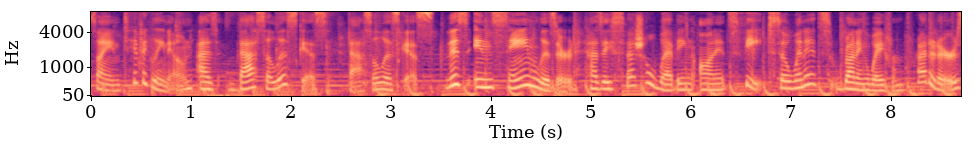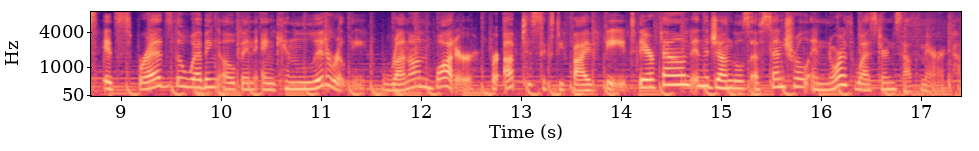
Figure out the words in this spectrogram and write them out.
scientifically known as Basiliscus basiliscus. This insane lizard has a special webbing on its feet, so when it's running away from predators, it spreads the webbing open and can literally run on water for up to 65 feet. They are found in the jungles of central and northwestern South America.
